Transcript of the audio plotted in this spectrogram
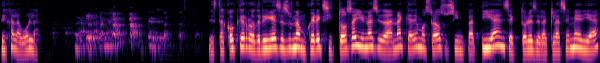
deja la bola. Destacó que Rodríguez es una mujer exitosa y una ciudadana que ha demostrado su simpatía en sectores de la clase media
